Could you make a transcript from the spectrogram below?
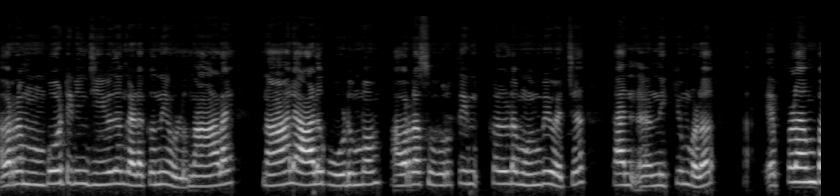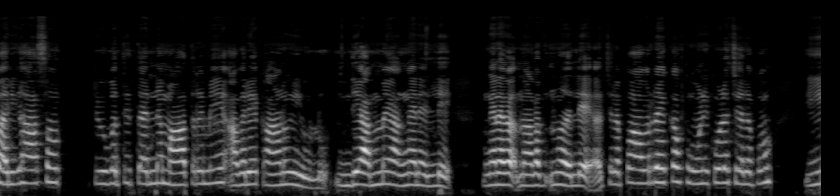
അവരുടെ മുമ്പോട്ട് ഇനിയും ജീവിതം കിടക്കുന്നേ ഉള്ളൂ. നാളെ നാലാൾ കൂടുമ്പം അവരുടെ സുഹൃത്തുക്കളുടെ മുമ്പിൽ വെച്ച് തൻ നിൽക്കുമ്പോൾ എപ്പോഴും പരിഹാസ രൂപത്തിൽ തന്നെ മാത്രമേ അവരെ കാണുകയുള്ളൂ. നിന്റെ അമ്മ അങ്ങനല്ലേ? ഇങ്ങനെ നടന്നതല്ലേ? ചിലപ്പോൾ അവരുടെയൊക്കെ ഫോണിൽ കൂടെ ചിലപ്പം ഈ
